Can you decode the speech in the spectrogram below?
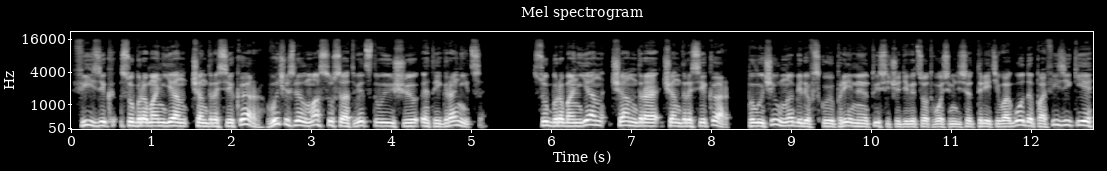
Физик Субраманьян Чандрасекар вычислил массу, соответствующую этой границе. Субраманьян Чандра Чандрасекар получил Нобелевскую премию 1983 года по физике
